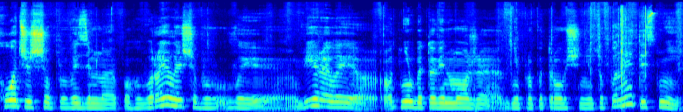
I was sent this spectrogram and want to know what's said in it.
Хочу, щоб ви зі мною поговорили, щоб ви вірили. От нібито він може в Дніпропетровщині зупинитись. Ні,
